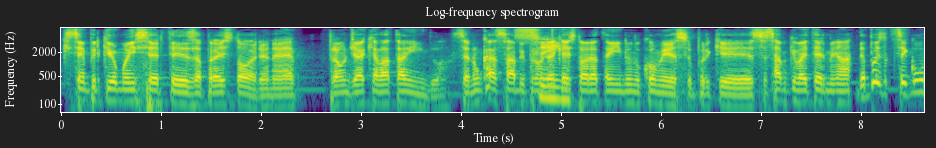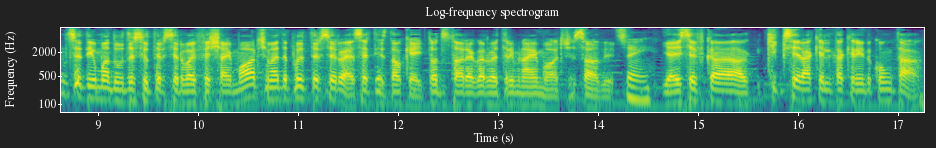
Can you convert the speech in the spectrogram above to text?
Que sempre cria uma incerteza pra história, né? Pra onde é que ela tá indo. Você nunca sabe pra onde é que a história tá indo no começo, porque você sabe que vai terminar. Depois do segundo, você tem uma dúvida se o terceiro vai fechar em morte, mas depois do terceiro é, certeza, tá ok. Toda história agora vai terminar em morte, sabe? Sim. E aí você fica. O que, que será que ele tá querendo contar?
